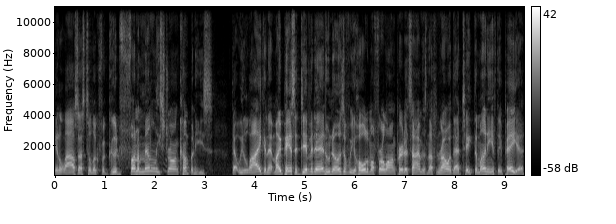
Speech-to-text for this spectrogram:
it allows us to look for good, fundamentally strong companies that we like and that might pay us a dividend. Who knows if we hold them for a long period of time? There's nothing wrong with that. Take the money if they pay you,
